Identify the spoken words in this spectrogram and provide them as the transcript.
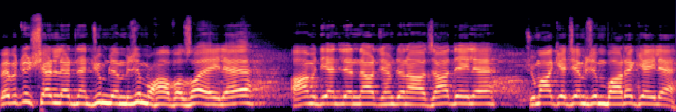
Ve bütün şerlerden cümlemizi muhafaza eyle. Amin diyenlerin harcemden azat eyle. Cuma gecemizi mübarek eyle.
